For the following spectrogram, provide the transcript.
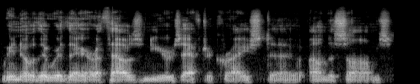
we know they were there a thousand years after Christ uh, on the Psalms.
